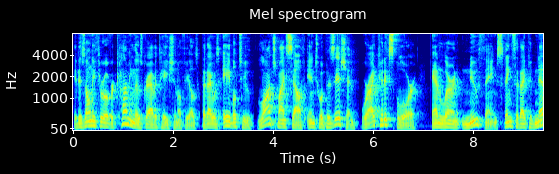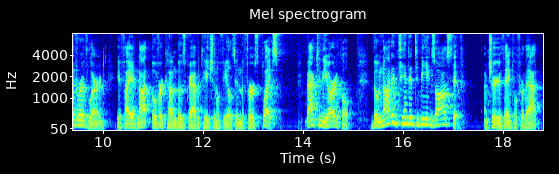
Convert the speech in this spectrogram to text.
It is only through overcoming those gravitational fields that I was able to launch myself into a position where I could explore and learn new things, things that I could never have learned if I had not overcome those gravitational fields in the first place. Back to the article. Though not intended to be exhaustive, I'm sure you're thankful for that.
